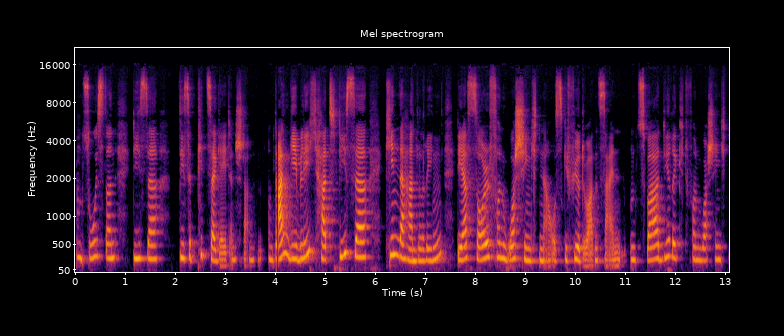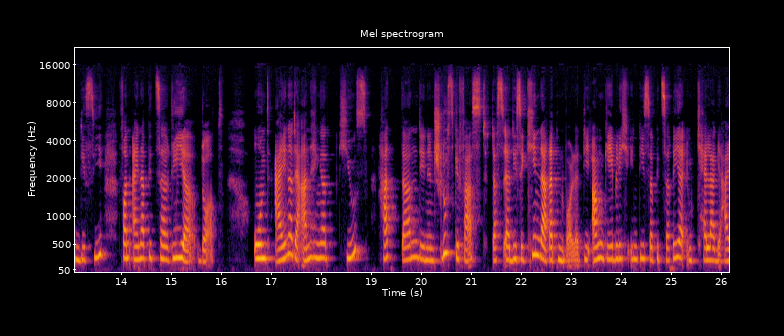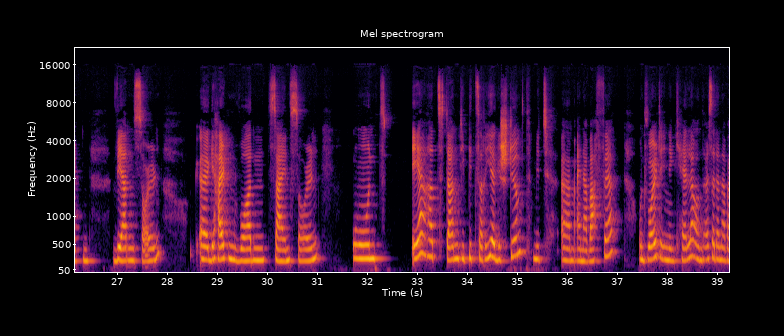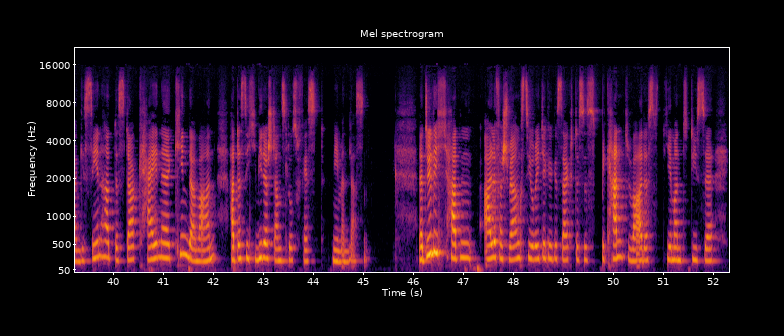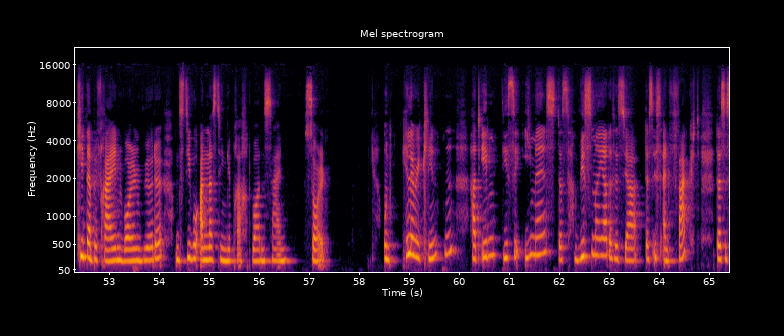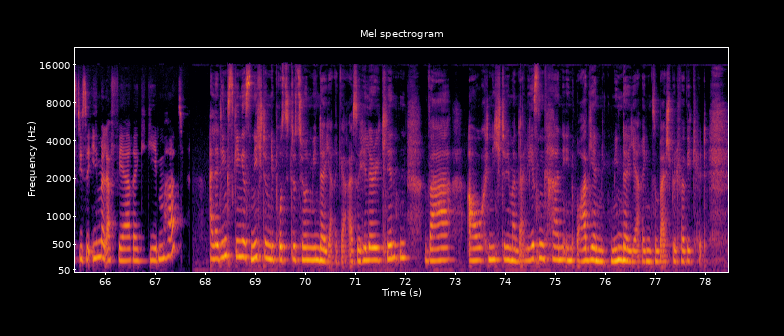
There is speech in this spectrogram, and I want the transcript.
Und so ist dann dieser, diese Pizzagate entstanden. Und angeblich hat dieser Kinderhandelring, der soll von Washington aus geführt worden sein. Und zwar direkt von Washington DC, von einer Pizzeria dort. Und einer der Anhänger Qs hat dann den Entschluss gefasst, dass er diese Kinder retten wolle, die angeblich in dieser Pizzeria im Keller gehalten werden sollen, äh, gehalten worden sein sollen. Und er hat dann die Pizzeria gestürmt mit ähm, einer Waffe und wollte in den Keller. Und als er dann aber gesehen hat, dass da keine Kinder waren, hat er sich widerstandslos festnehmen lassen. Natürlich hatten alle Verschwörungstheoretiker gesagt, dass es bekannt war, dass jemand diese Kinder befreien wollen würde und die woanders hingebracht worden sein sollen. Und Hillary Clinton hat eben diese E-Mails, das wissen wir ja, das ist ja, das ist ein Fakt, dass es diese E-Mail-Affäre gegeben hat. Allerdings ging es nicht um die Prostitution Minderjähriger. Also Hillary Clinton war auch nicht, wie man da lesen kann, in Orgien mit Minderjährigen zum Beispiel verwickelt.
